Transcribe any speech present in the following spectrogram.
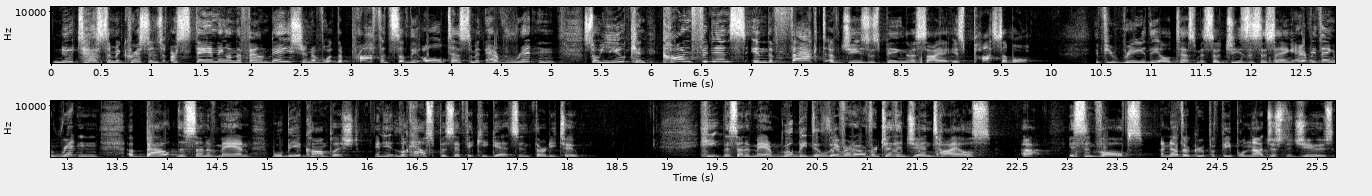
New Testament Christians are standing on the foundation of what the prophets of the Old Testament have written. So, you can, confidence in the fact of Jesus being the Messiah is possible if you read the Old Testament. So Jesus is saying everything written about the Son of Man will be accomplished. And he, look how specific he gets in 32. He, the Son of Man, will be delivered over to the Gentiles. Ah, this involves another group of people, not just the Jews.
